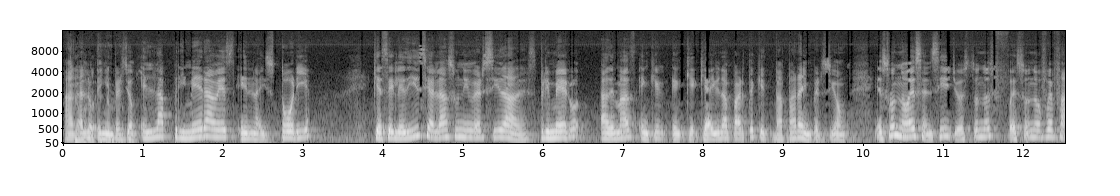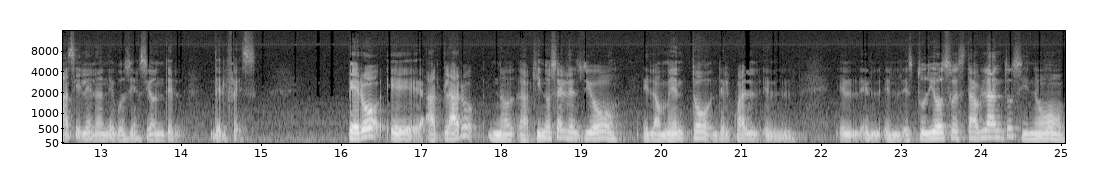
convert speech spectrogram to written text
hágalo en inversión. Es la primera vez en la historia que se le dice a las universidades, primero, además, en que, hay una parte que va para inversión. Eso no es sencillo, esto no, eso no fue fácil en la negociación del, del FES. Pero, eh, aclaro, aquí no se les dio el aumento del cual el, estudioso está hablando, sino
